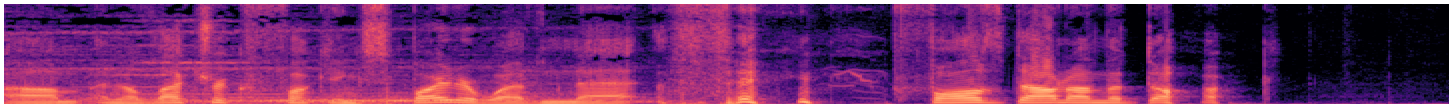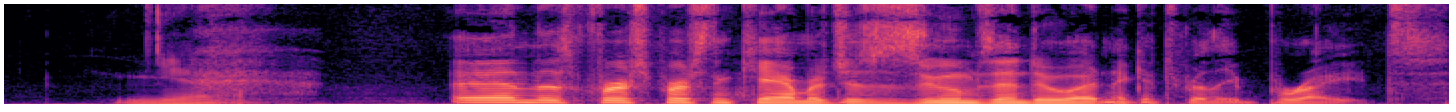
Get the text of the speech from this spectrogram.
Um, an electric fucking spiderweb net thing falls down on the dog, Yeah. and this first person camera just zooms into it, and it gets really bright.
